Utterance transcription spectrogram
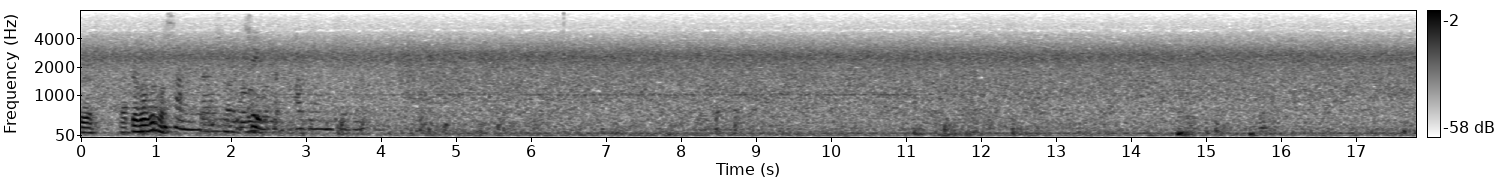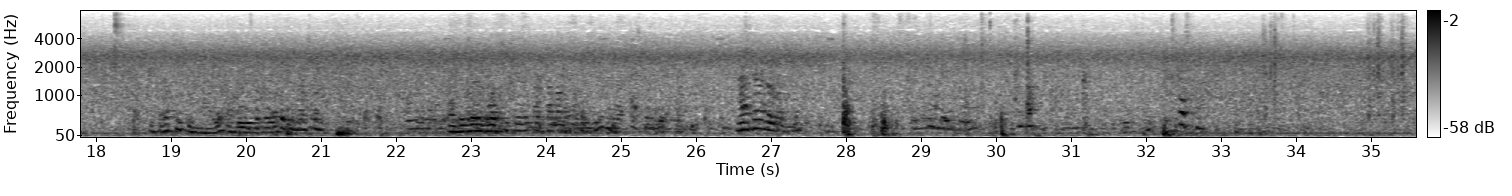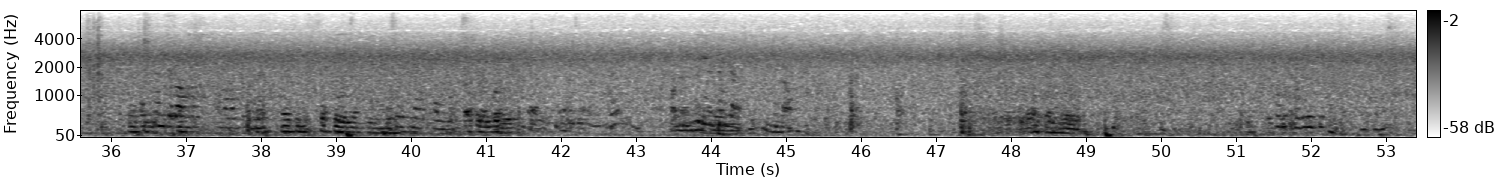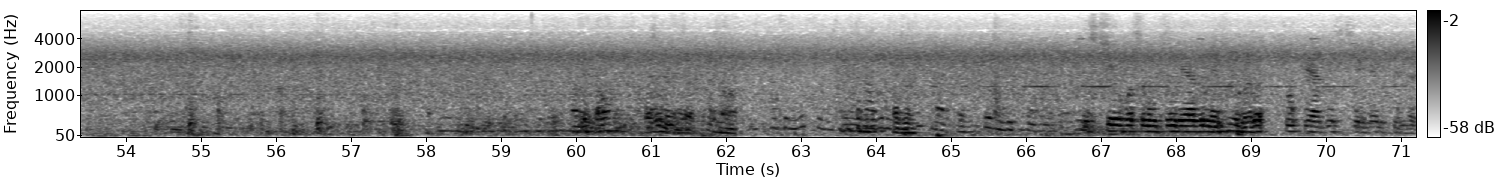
Evet. Herkes hazır mı? Bir saniye. Şey, arkadan bir şey yapayım. Fotoğraf çekeyim başkanım. Basının bütün değerli mensupları çok değerli Eskişehir'de bitirdi.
